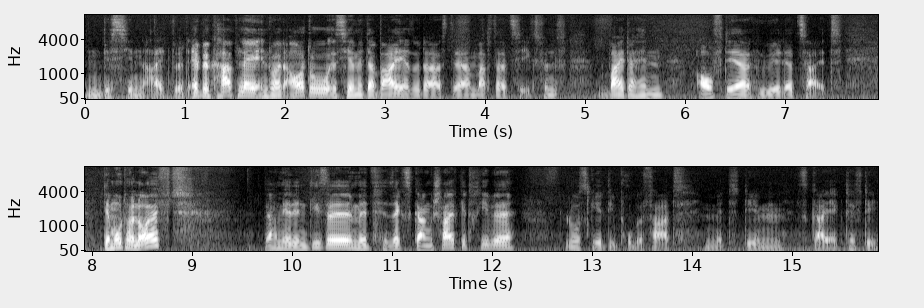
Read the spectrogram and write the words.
ein bisschen alt wird. Apple CarPlay, Android Auto ist hier mit dabei, also da ist der Mazda CX5 weiterhin auf der Höhe der Zeit. Der Motor läuft. Wir haben hier den Diesel mit 6-Gang Schaltgetriebe. Los geht die Probefahrt mit dem Sky Active D.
